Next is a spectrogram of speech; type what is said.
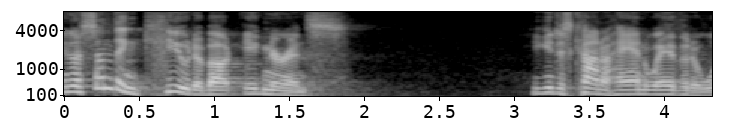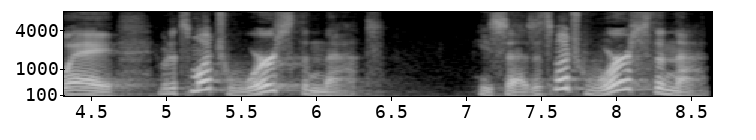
You know, there's something cute about ignorance. You can just kind of hand wave it away. But it's much worse than that, he says. It's much worse than that.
